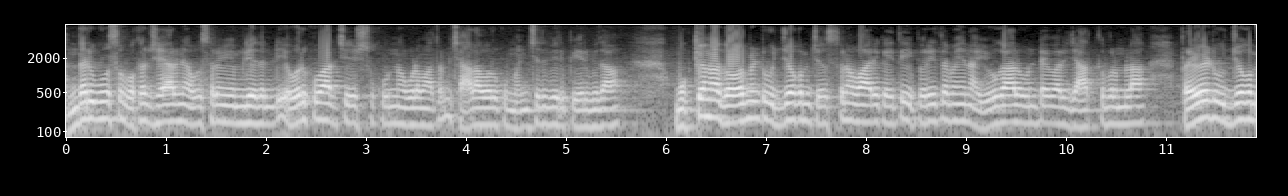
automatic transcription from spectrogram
అందరి కోసం ఒకరు చేయాలనే అవసరం ఏం లేదండి. ఎవరికి వారు చేసుకున్నా కూడా మాత్రం చాలా వరకు మంచిది. వీరి పేరు మీద ముఖ్యంగా గవర్నమెంట్ ఉద్యోగం చేస్తున్న వారికైతే విపరీతమైన యోగాలు ఉంటాయి. వారి జాతక బలంలా ప్రైవేట్ ఉద్యోగం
